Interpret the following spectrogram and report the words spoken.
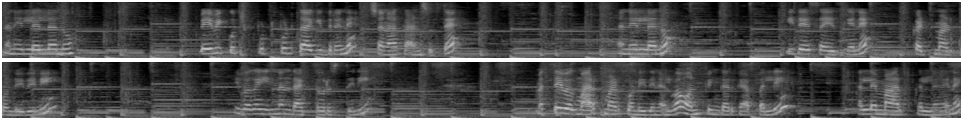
ನಾನು ಇಲ್ಲೆಲ್ಲನೂ ಬೇಬಿ ಕುಚ್ಚು ಪುಟ್ ಪುಟ್ಟಾಗಿದ್ರೇ ಚೆನ್ನಾಗಿ ಕಾಣಿಸುತ್ತೆ. ನಾನೆಲ್ಲನೂ ಇದೇ ಸೈಜ್ಗೆ ಕಟ್ ಮಾಡ್ಕೊಂಡಿದ್ದೀನಿ ಇವಾಗ ಇನ್ನೊಂದು ಆ್ಯಕ್ಟ್ ತೋರಿಸ್ತೀನಿ. ಮತ್ತೆ ಇವಾಗ ಮಾರ್ಕ್ ಮಾಡ್ಕೊಂಡಿದ್ದೀನಲ್ವ ಒಂದು ಫಿಂಗರ್ ಗ್ಯಾಪಲ್ಲಿ ಅಲ್ಲೇ. ಮಾರ್ಕಲ್ಲೇ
